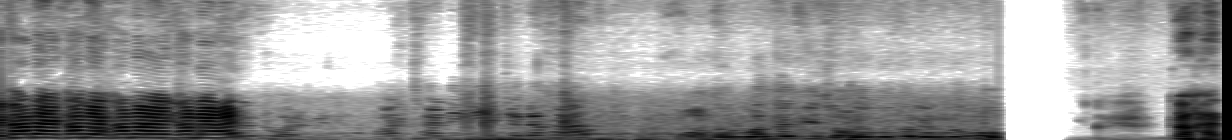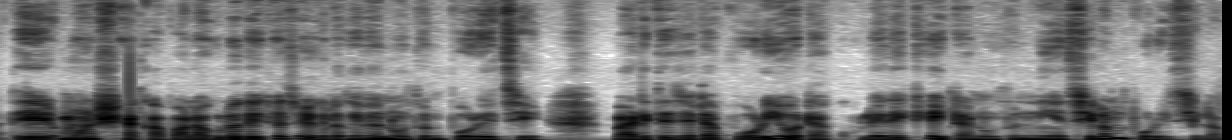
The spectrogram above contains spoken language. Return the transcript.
এখানে এখানে এখানে এখানে আয়। তো হাতে আমার শাঁকাপালাগুলো দেখেছ? এগুলো কিন্তু নতুন পরেছি বাড়িতে যেটা পরি ওটা খুলে রেখে এটা নতুন নিয়েছিলাম পরেছিলাম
